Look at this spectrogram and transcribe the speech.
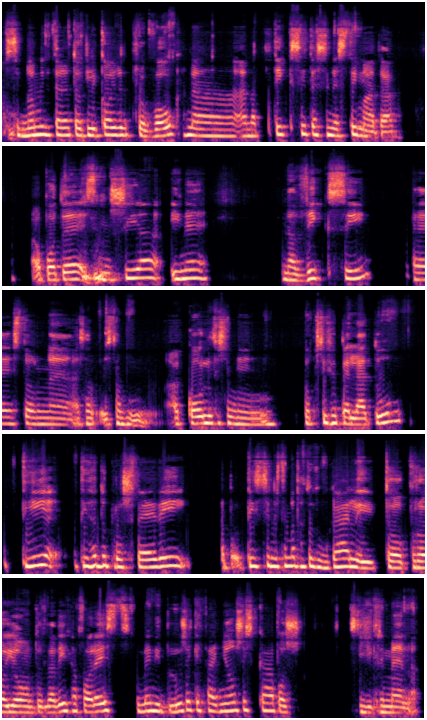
συγγνώμη, το αγγλικό είναι provoke, να αναπτύξει τα συναισθήματα. Οπότε, στην ουσία, είναι να δείξει ε, στον, ε, στον ακόλουθο, στον υποψήφιο πελάτου, τι, τι θα του προσφέρει τι συναισθήματα θα του βγάλει το προϊόν του. Δηλαδή θα φορέσεις τη συγκεκριμένη μπλούζα και θα νιώσεις κάπως συγκεκριμένα.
